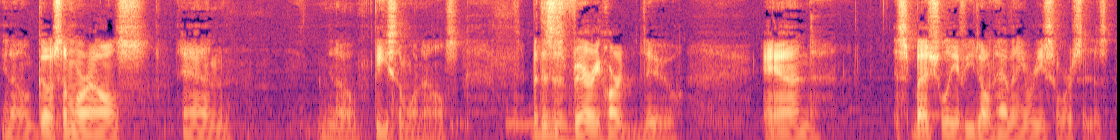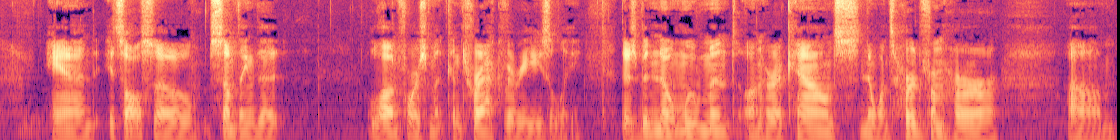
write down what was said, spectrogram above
you know, go somewhere else and, you know, be someone else. But this is very hard to do. And especially if you don't have any resources. And it's also something that law enforcement can track very easily. There's been no movement on her accounts. No one's heard from her. Um,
